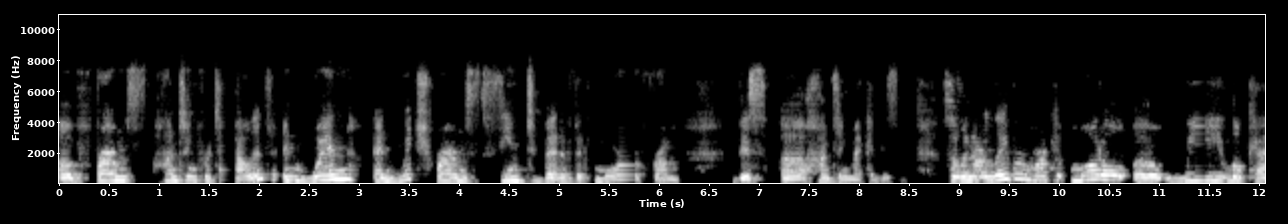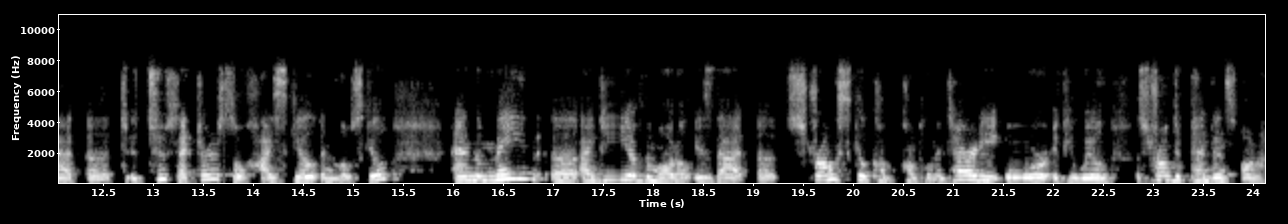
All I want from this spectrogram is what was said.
of firms hunting for talent and when and which firms seem to benefit more from this uh, hunting mechanism. So in our labor market model, uh, we look at uh, two sectors, so high skill and low skill. And the main uh, idea of the model is that a strong skill com complementarity, or if you will, a strong dependence on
